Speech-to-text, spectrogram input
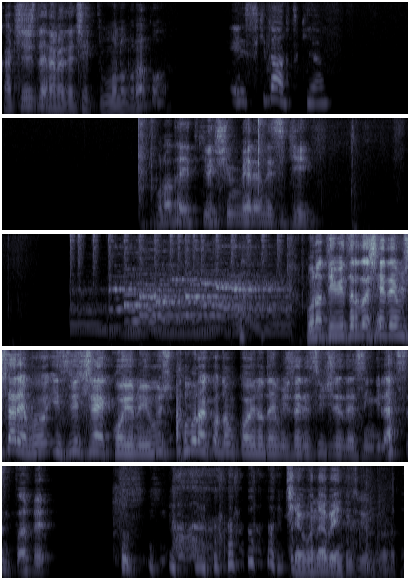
Kaçıncı denemede çektim bunu bro? Eskidi artık ya. Buna da etkileşim vereni sikeyim. Buna Twitter'da şey demişler ya bu İsviçre koyunuymuş. Amına kodum koyunu demişler. İsviçre desin gülersin tabi. Çavına benziyor bu arada.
